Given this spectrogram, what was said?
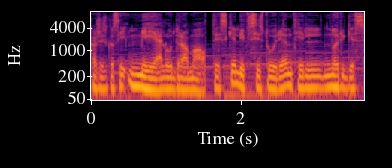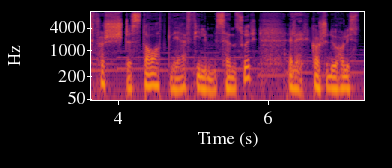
kanskje vi skal si melodramatiske, livshistorien til Norges første statlige filmsensor? Eller kanskje du har lyst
